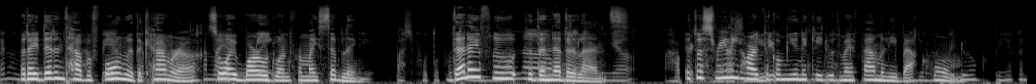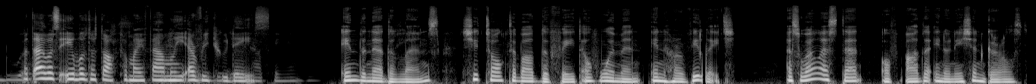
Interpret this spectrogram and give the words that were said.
But I didn't have a phone with a camera, so I borrowed one from my sibling. Ini pas foto-foto Then I flew to the mana? Masa nggak Netherlands. It was really hard to communicate with my family back home. dong, HP-nya kan dua." But I was able to talk to my family every two days. In the Netherlands, she talked about the fate of women in her village, as well as that of other Indonesian girls.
